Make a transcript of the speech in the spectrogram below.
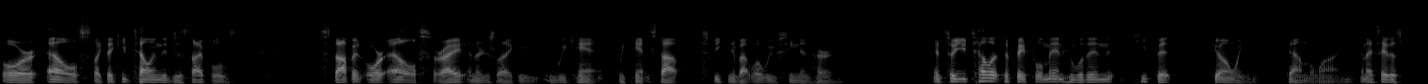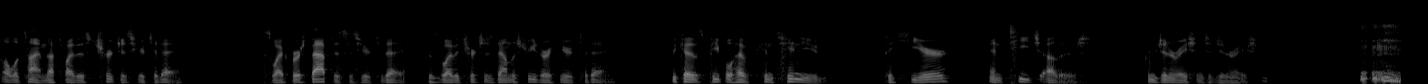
or else, like they keep telling the disciples, stop it or else, right? And they're just like, we, we can't. We can't stop speaking about what we've seen and heard. And so you tell it to faithful men who will then keep it going down the line. And I say this all the time. That's why this church is here today. This is why First Baptist is here today. This is why the churches down the street are here today. Because people have continued to hear and teach others from generation to generation.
